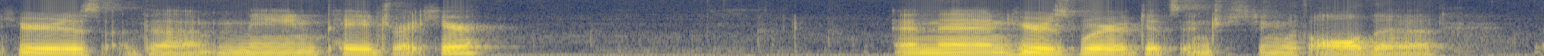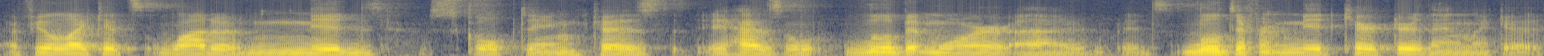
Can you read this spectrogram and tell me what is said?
Here's the main page right here. And then here's where it gets interesting with all the, I feel like it's a lot of mid sculpting because it has a little bit more, uh, it's a little different mid character than like a,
